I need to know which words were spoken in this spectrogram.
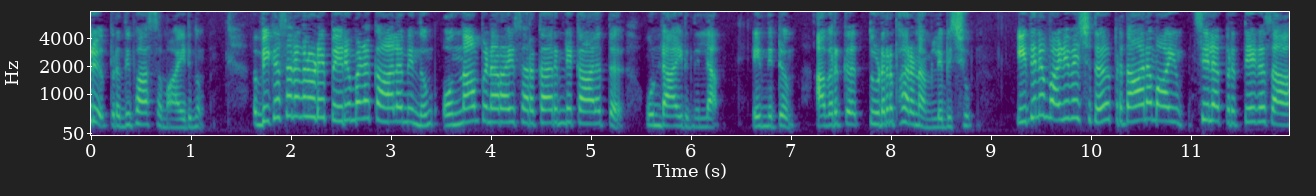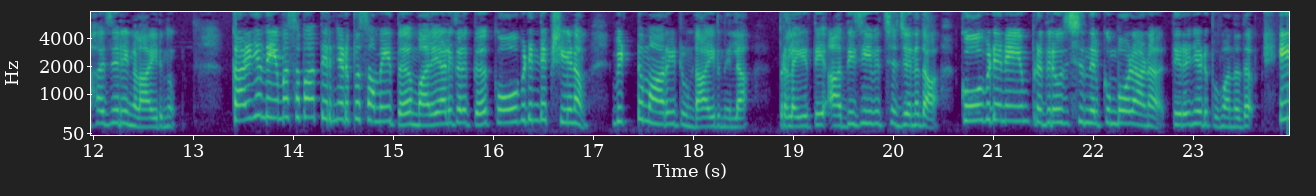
ഒരു പ്രതിഭാസമായിരുന്നു. വികസനങ്ങളുടെ പെരുമഴ കാലമെന്നും ഒന്നാം പിണറായി സർക്കാരിന്റെ കാലത്ത് ഉണ്ടായിരുന്നില്ല. എന്നിട്ടും അവർക്ക് തുടർഭരണം ലഭിച്ചു. ഇതിന് വഴിവെച്ചത് പ്രധാനമായും ചില പ്രത്യേക സാഹചര്യങ്ങളായിരുന്നു. കഴിഞ്ഞ നിയമസഭാ തിരഞ്ഞെടുപ്പ് സമയത്ത് മലയാളികൾക്ക് കോവിഡിന്റെ ക്ഷീണം വിട്ടുമാറിയിട്ടുണ്ടായിരുന്നില്ല. പ്രളയത്തെ അതിജീവിച്ച ജനത കോവിഡിനെയും പ്രതിരോധിച്ചു നിൽക്കുമ്പോഴാണ് തിരഞ്ഞെടുപ്പ് വന്നത്. ഈ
